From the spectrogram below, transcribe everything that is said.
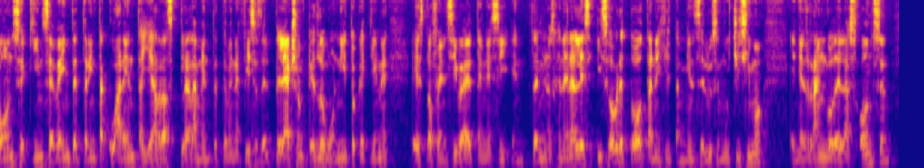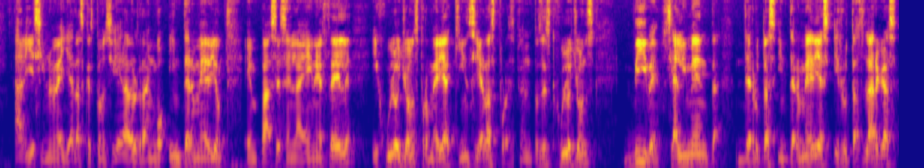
11, 15, 20, 30, 40 yardas, claramente te beneficias del play action, que es lo bonito que tiene esta ofensiva de Tennessee en términos generales. Y sobre todo, Tannehill también se luce muchísimo en el rango de las 11 a 19 yardas, que es considerado el rango intermedio en pases en la NFL. Y Julio Jones promedia 15 yardas por recepción. Entonces, Julio Jones vive, se alimenta de rutas intermedias y rutas largas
